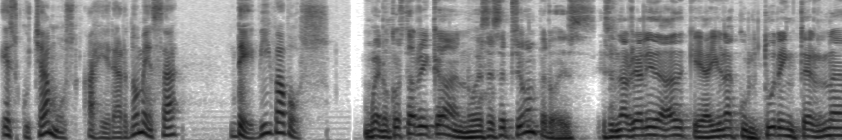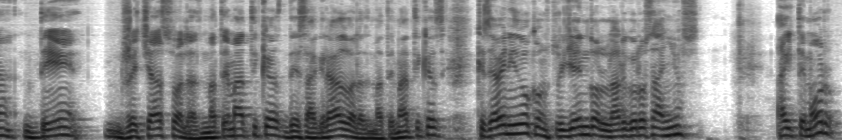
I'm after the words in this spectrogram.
Escuchamos a Gerardo Mesa de Viva Voz. Bueno, Costa Rica no es excepción, pero es, es una realidad que hay una cultura interna de rechazo a las matemáticas, desagrado a las matemáticas, que se ha venido construyendo a lo largo de los años. Hay temor,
